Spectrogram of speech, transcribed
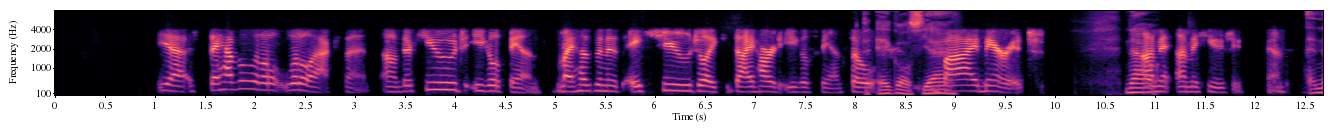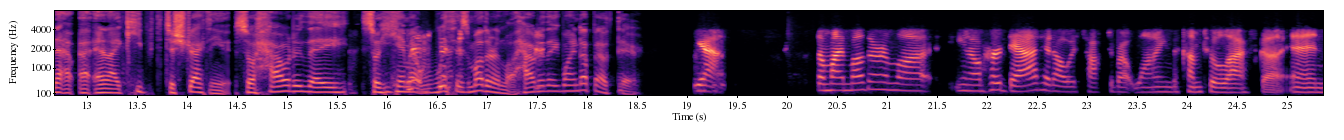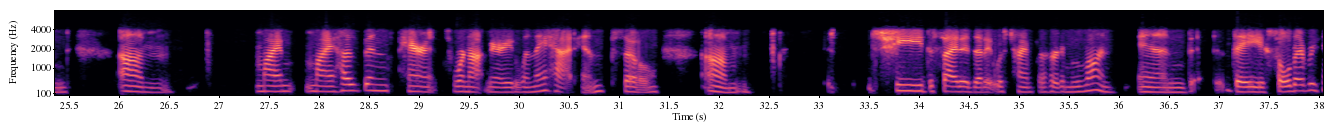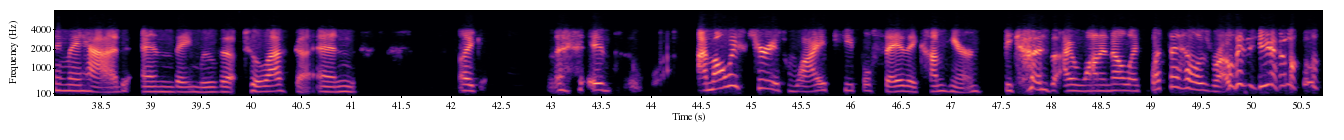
yeah they have a little little accent um they're huge eagles fans my husband is a huge like diehard eagles fan so the Eagles, yeah. by marriage now, i'm a, i'm a huge Eagles fan and now, and I keep distracting you. So how do they? So he came out with his mother-in-law. How do they wind up out there? yeah so my mother-in-law you know her dad had always talked about wanting to come to alaska and um my my husband's parents were not married when they had him. So um she decided that it was time for her to move on. And they sold everything they had and they moved up to alaska. And like it's i'm always curious why people say they come here because i want to know like what the hell is wrong with you?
